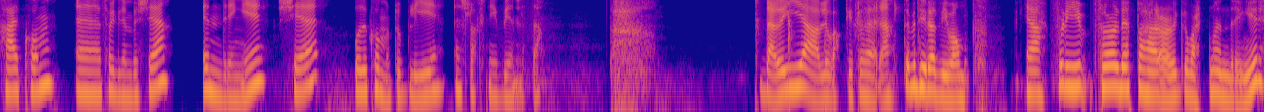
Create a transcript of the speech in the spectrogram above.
Her kom eh, følgende beskjed. Endringer skjer, og det kommer til å bli en slags ny begynnelse. Det er jo jævlig vakkert å høre. Det betyr at vi vant. Ja. Fordi før dette her har det ikke vært noen endringer.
